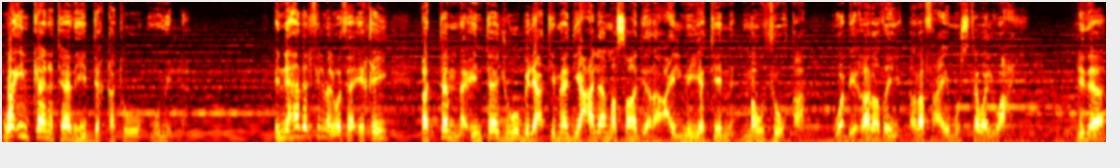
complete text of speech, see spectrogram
وإن كانت هذه الدقة مملة. إن هذا الفيلم الوثائقي قد تم إنتاجه بالاعتماد على مصادر علمية موثوقة وبغرض رفع مستوى الوعي. لذا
